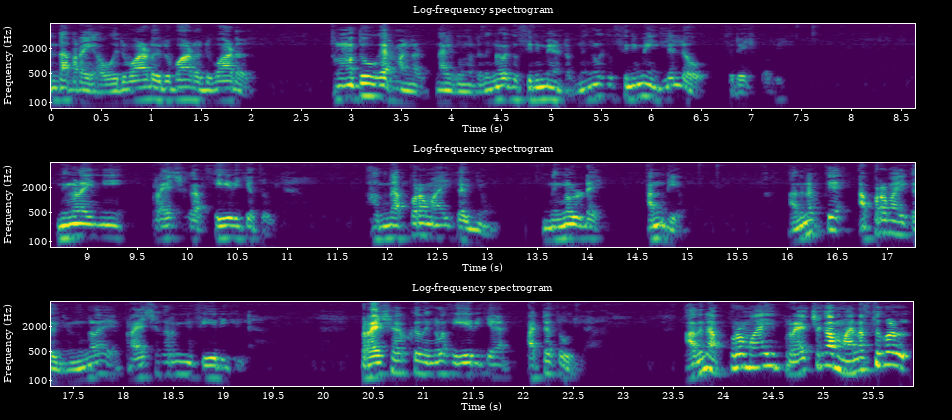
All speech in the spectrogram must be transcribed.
എന്താ പറയുക ഒരുപാട് ഒരുപാട് ഒരുപാട് പ്രാധൂകരണങ്ങൾ നൽകുന്നുണ്ട്. നിങ്ങൾക്ക് സിനിമയുണ്ടോ. നിങ്ങൾക്ക് സിനിമ ഇല്ലല്ലോ സുരേഷ് ഗോപി. നിങ്ങളെ ഇനി പ്രേക്ഷകർ സ്വീകരിക്കത്തുമില്ല അതിനപ്പുറമായി കഴിഞ്ഞു നിങ്ങളുടെ അന്ത്യം. അതിനൊക്കെ അപ്പുറമായി കഴിഞ്ഞു. നിങ്ങളെ പ്രേക്ഷകറിന് സ്വീകരിക്കില്ല. പ്രേക്ഷകർക്ക് നിങ്ങളെ സ്വീകരിക്കാൻ പറ്റത്തുമില്ല. അതിനപ്പുറമായി പ്രേക്ഷക മനസ്സുകൾ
